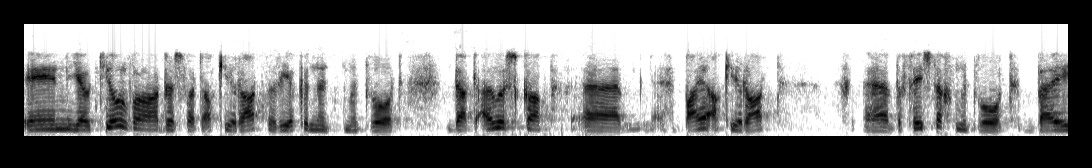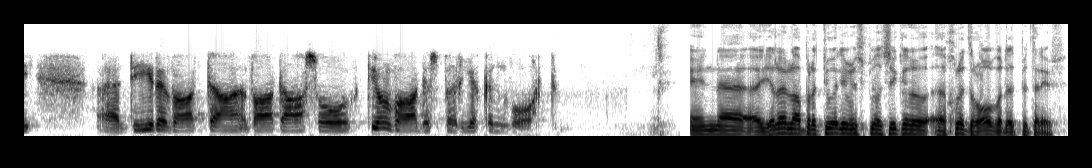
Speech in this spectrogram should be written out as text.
en jou teelwaardes wat akkuraat bereken moet word dat ouerskap uh baie akkuraat uh bevestig moet word by uh diere waar daar waar daar so teelwaardes bereken word. En uh julle laboratorium speel seker 'n groot rol wat dit betref.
